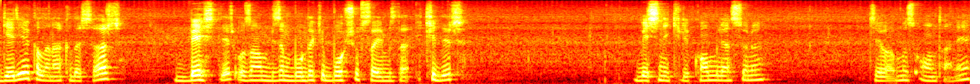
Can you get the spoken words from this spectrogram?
Geriye kalan arkadaşlar 5'tir. O zaman bizim buradaki boşluk sayımız da 2'dir. 5'in ikili kombinasyonu cevabımız 10 tane.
